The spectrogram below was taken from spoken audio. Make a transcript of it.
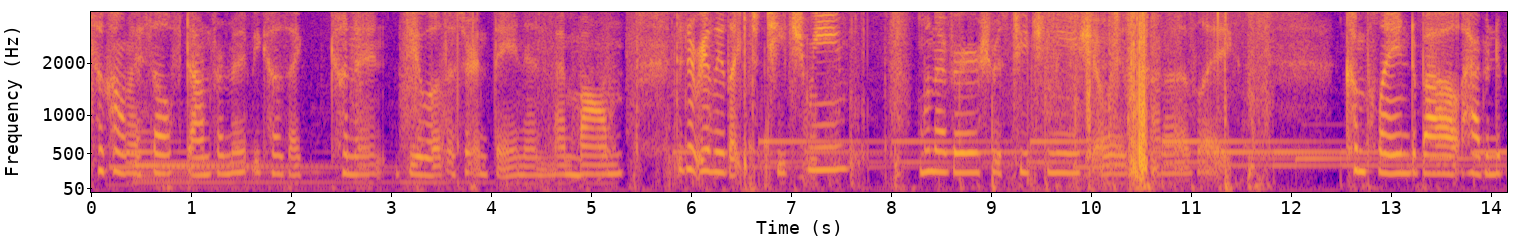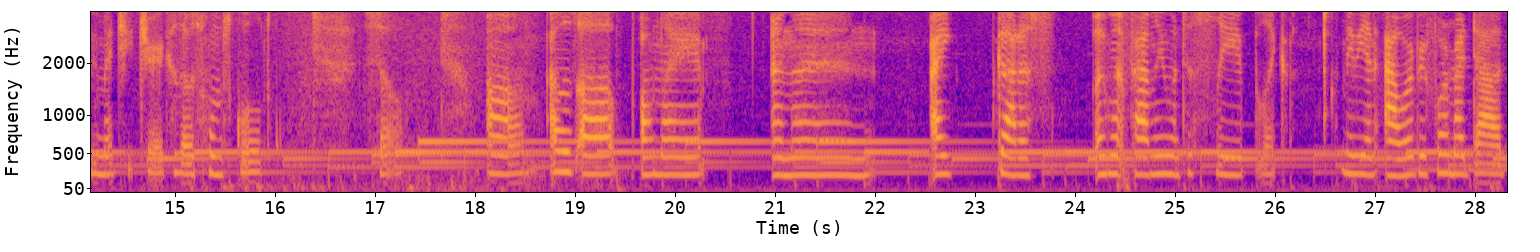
to calm myself down from it because I couldn't deal with a certain thing and my mom didn't really like to teach me whenever she was teaching me she always kind of like complained about having to be my teacher because I was homeschooled so um, I was up all night and then I got us I went finally went to sleep like maybe an hour before my dad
